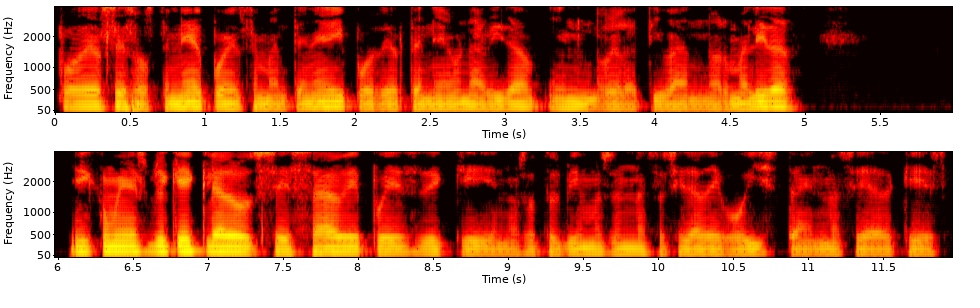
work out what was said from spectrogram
poderse sostener, poderse mantener y poder tener una vida en relativa normalidad. Y como ya expliqué, claro, se sabe pues de que nosotros vivimos en una sociedad egoísta, en una sociedad que es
